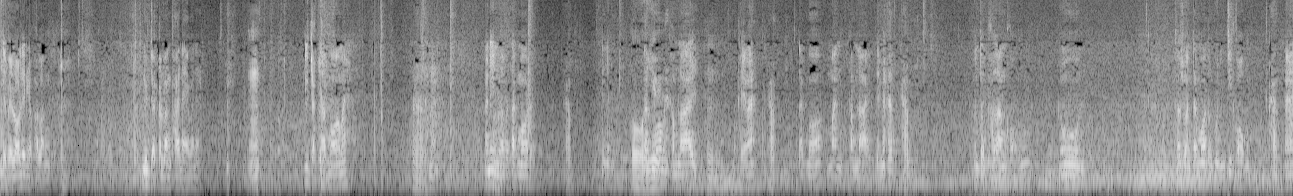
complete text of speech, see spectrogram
เดี๋ยวไปล้อเล่นกับพลัง รู้จักกำลังภายในไหมเนี่ยอืมรู้จักตักหมอไหมอ่านั่นอันนี้เหนือกว่าตักหมอด้วย ครับ โอ้ตักหยืมอดมันทำลายอืมโอเคไหมครับ ตักหมอมันทำลายเห็นไหมครับครับ มันต้องพลังของนู่นถ้าส่วนตักหมอต้องพูดถึงจีกงครับอ่า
